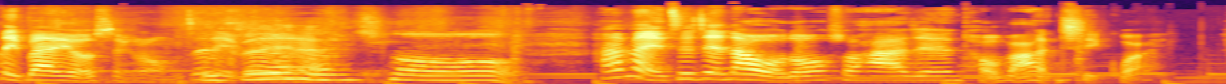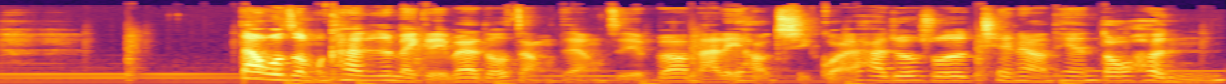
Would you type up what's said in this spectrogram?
上礼拜也有形容，这礼拜很丑。他每次见到我都说他今天头发很奇怪，但我怎么看就是每个礼拜都长这样子，也不知道哪里好奇怪。他就说前两天都很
